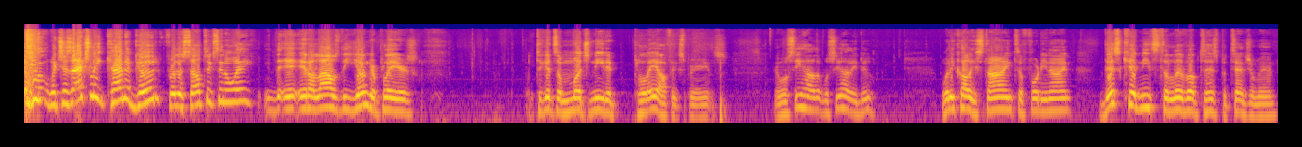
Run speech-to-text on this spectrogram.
Which is actually kind of good for the Celtics in a way. It, it allows the younger players to get some much needed playoff experience, and we'll see how we'll see how they do. Willie Cauley Stein to 49. This kid needs to live up to his potential, man.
